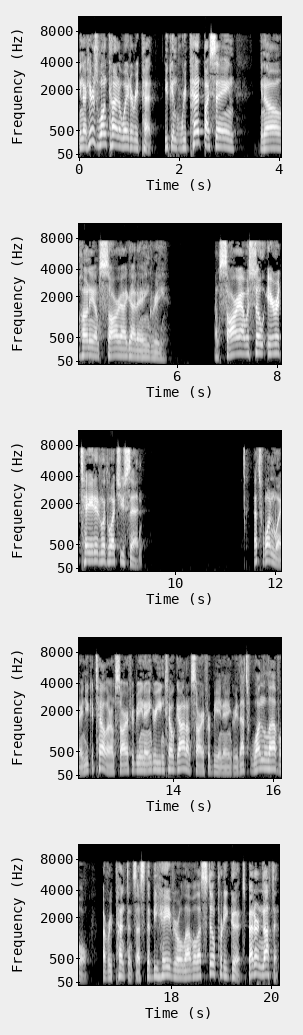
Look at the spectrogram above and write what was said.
You know, here's one kind of way to repent. You can repent by saying, you know, honey, I'm sorry I got angry. I'm sorry I was so irritated with what you said. That's one way. And you could tell her, I'm sorry for being angry. You can tell God, I'm sorry for being angry. That's one level of repentance. That's the behavioral level. That's still pretty good. It's better than nothing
